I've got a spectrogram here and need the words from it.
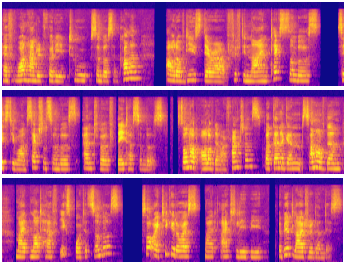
have 132 symbols in common out of these, there are 59 text symbols, 61 section symbols, and 12 data symbols. So not all of them are functions, but then again, some of them might not have exported symbols. So RTKit OS might actually be a bit larger than this.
